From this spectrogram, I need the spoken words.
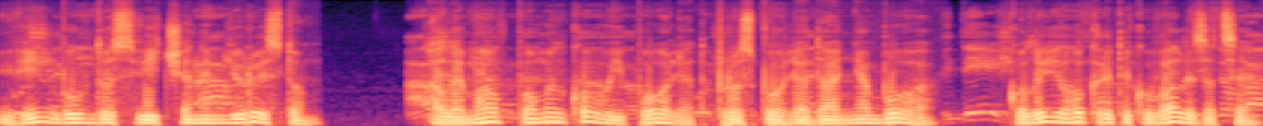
він був досвідченим юристом. Але мав помилковий погляд про споглядання Бога. Коли його критикували за це,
